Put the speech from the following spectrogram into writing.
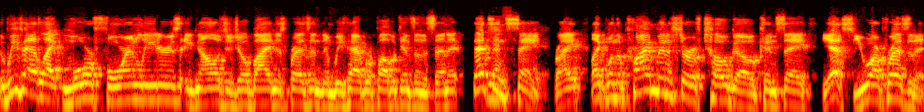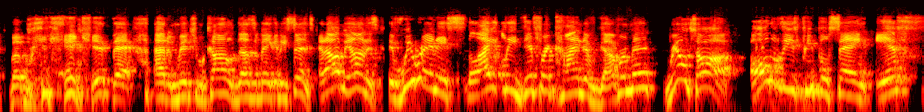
that we've had like more foreign leaders acknowledge that Joe Biden is president than we've had Republicans in the Senate. That's yeah. insane, right? Like when the prime minister of Togo can say, yes, you are president, but we can't get that out of Mitch McConnell doesn't make any sense. And I'll be honest, if we were in a slightly different kind of government, real talk, all of these people saying if,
